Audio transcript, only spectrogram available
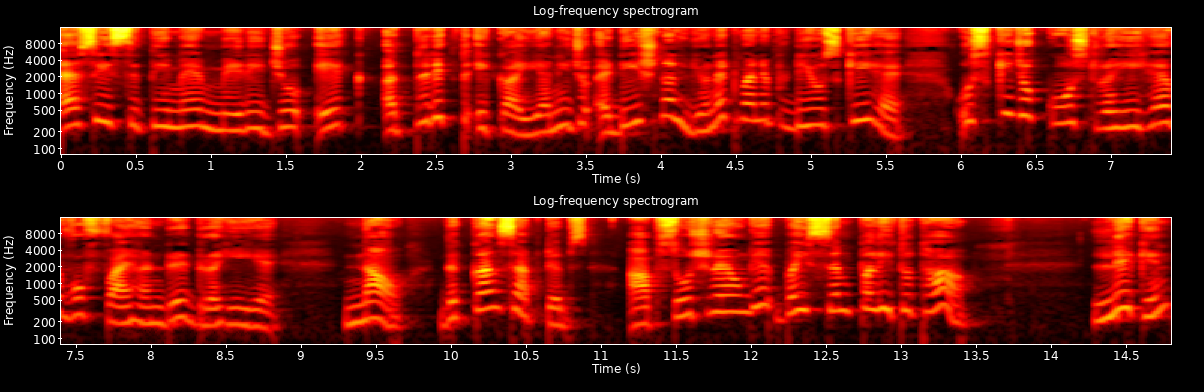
ऐसी स्थिति में मेरी जो एक अतिरिक्त इकाई, यानी जो एडिशनल यूनिट मैंने प्रोड्यूस की है, उसकी जो कॉस्ट रही है, वो 500 रही है। नाउ द कंसेप्टिव्स आप सोच रहे होंगे, भाई सिंपल ही तो था। लेकिन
